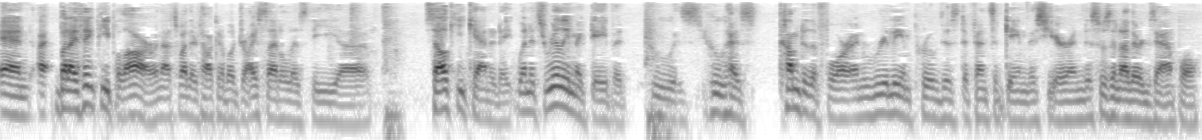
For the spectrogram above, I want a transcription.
And I, but I think people are, and that's why they're talking about Draisaitl as the uh, Selke candidate when it's really McDavid who is who has come to the fore and really improved his defensive game this year. And this was another example.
